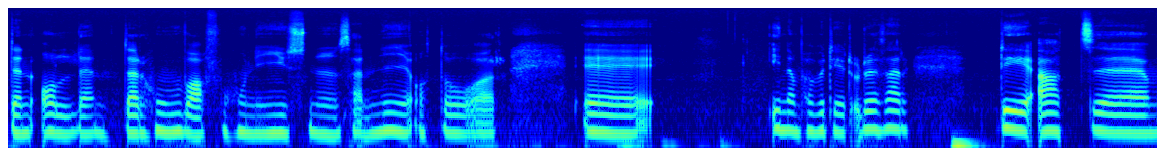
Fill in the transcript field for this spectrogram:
den åldern där hon var för hon är just nu så här 9-8 år eh, innan pubertet och det är så här det att eh,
